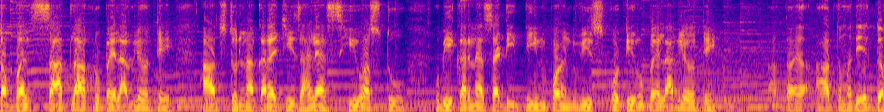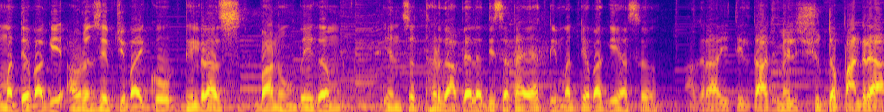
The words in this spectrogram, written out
तब्बल सात लाख रुपये लागले होते. आज तुलना करायची झाल्यास ही वास्तू उभी करण्यासाठी तीन पॉईंट वीस कोटी रुपये लागले होते. आता आतमध्ये एकदम मध्यभागी औरंगजेबची बायको दिलराज बानू बेगम यांचं थडगं आपल्याला दिसत आहे. अगदी मध्यभागी असं. आग्रा येथील ताजमहल शुद्ध पांढऱ्या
